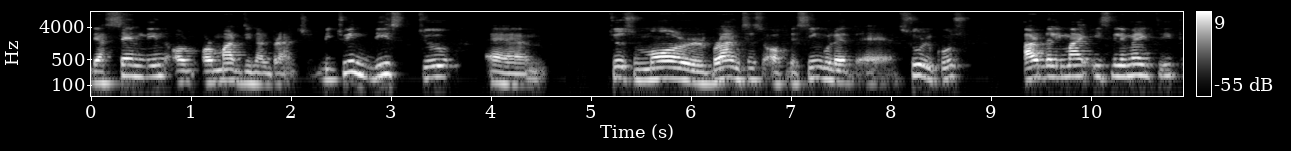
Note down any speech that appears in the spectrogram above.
the ascending or, or marginal branch. Between these two, um, two small branches of the cingulate uh, sulcus are is delimited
